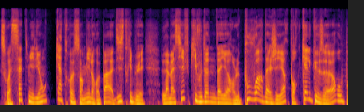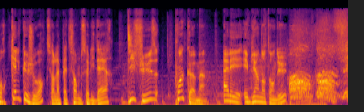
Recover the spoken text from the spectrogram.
soit 7 400 000 repas à distribuer. La Massif qui vous donne d'ailleurs le pouvoir d'agir pour quelques heures ou pour quelques jours sur la plateforme solidaire diffuse.com. Allez, et bien entendu... On vous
